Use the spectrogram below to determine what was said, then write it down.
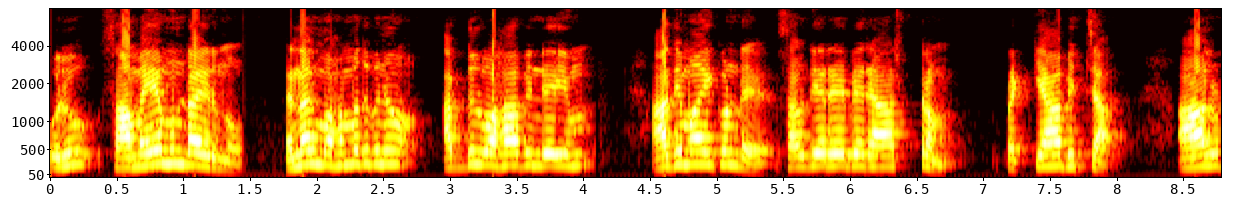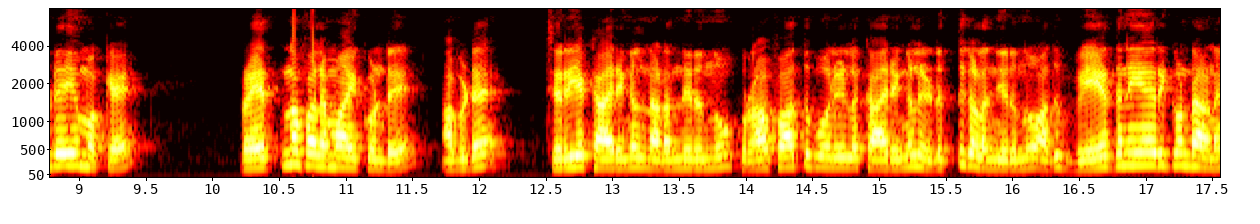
ഒരു സമയമുണ്ടായിരുന്നു. എന്നാൽ മുഹമ്മദ് ബിനു അബ്ദുൽ വഹാബിന്റെയും ആദ്യമായി കൊണ്ട് സൗദി അറേബ്യ രാഷ്ട്രം പ്രഖ്യാപിച്ച ആളുടെയുമൊക്കെ പ്രയത്നഫലമായിക്കൊണ്ട് അവിടെ ചെറിയ കാര്യങ്ങൾ നടന്നിരുന്നു. ഖുറാഫാത്ത് പോലെയുള്ള കാര്യങ്ങൾ എടുത്തു കളഞ്ഞിരുന്നു. അത് വേദനയേറിക്കൊണ്ടാണ്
